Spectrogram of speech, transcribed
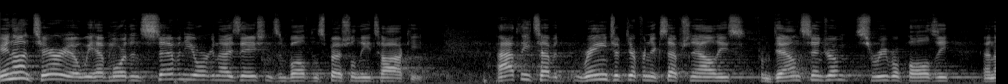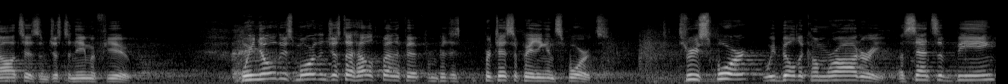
In Ontario, we have more than 70 organizations involved in special needs hockey. Athletes have a range of different exceptionalities, from Down syndrome, cerebral palsy, and autism, just to name a few. We know there's more than just a health benefit from participating in sports. Through sport, we build a camaraderie, a sense of being,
